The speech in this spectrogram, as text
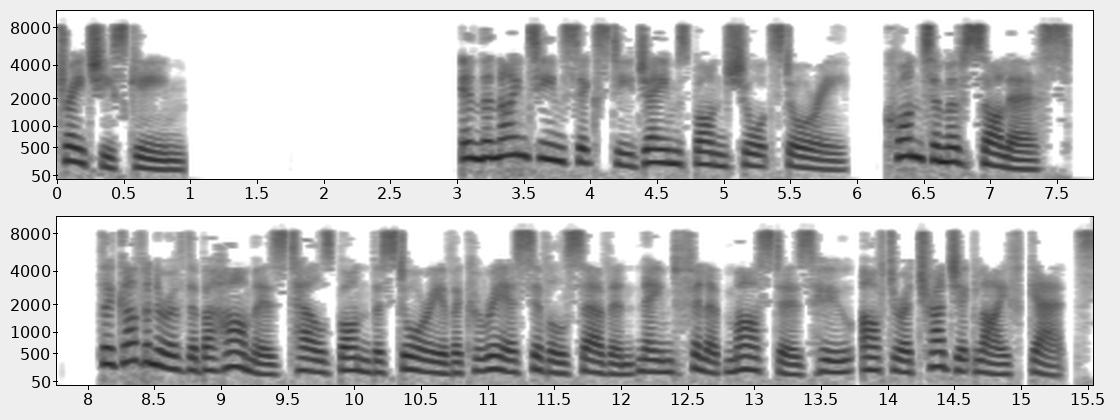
Strachey scheme. In the 1960 James Bond short story, Quantum of Solace, the governor of the Bahamas tells Bond the story of a career civil servant named Philip Masters who, after a tragic life, gets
